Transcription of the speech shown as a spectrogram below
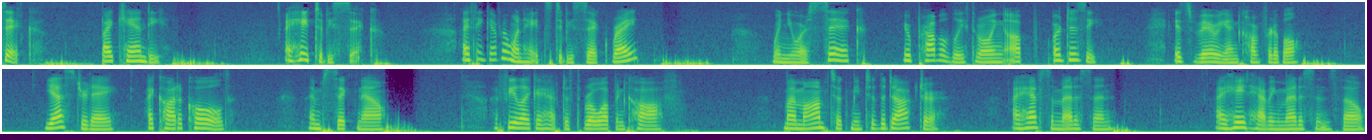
Sick by Candy. I hate to be sick. I think everyone hates to be sick, right? When you are sick, you're probably throwing up or dizzy. It's very uncomfortable. Yesterday, I caught a cold. I'm sick now. I feel like I have to throw up and cough. My mom took me to the doctor. I have some medicine. I hate having medicines, though,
